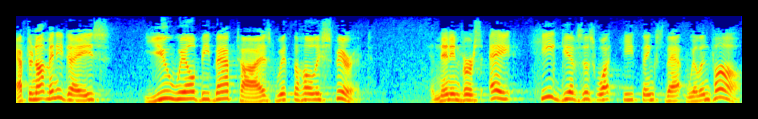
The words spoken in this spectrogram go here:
after not many days, you will be baptized with the Holy Spirit. And then in verse 8, he gives us what he thinks that will involve.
